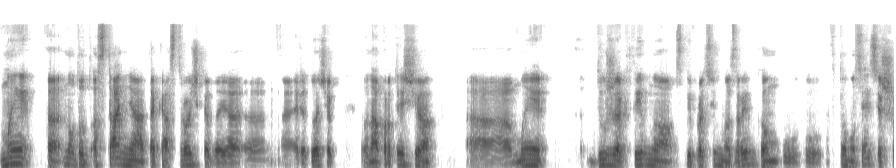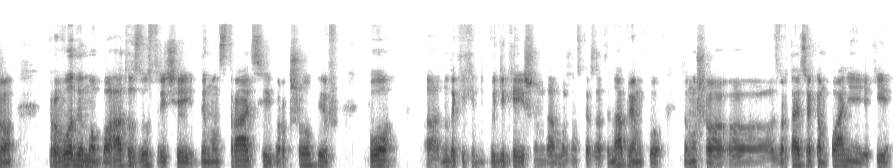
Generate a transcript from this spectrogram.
Ми е, ну тут остання така строчка, де я е, рядочок, вона про те, що е, ми дуже активно співпрацюємо з ринком у, у в тому сенсі, що проводимо багато зустрічей, демонстрацій, воркшопів по ну таких education, да, можна сказати, напрямку, тому що о, звертаються компанії, які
